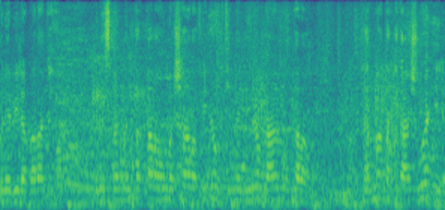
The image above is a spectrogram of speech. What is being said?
ونبيله بركة. بالنسبة للمنطقه راهما شرف لنا واهتمام بنا بالعالم القروي هذه المنطقة عشوائية.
